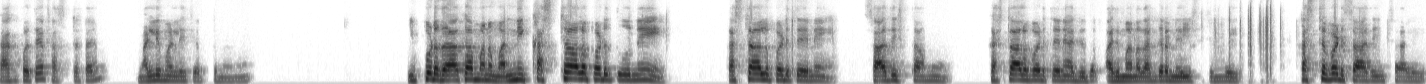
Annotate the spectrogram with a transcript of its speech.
కాకపోతే ఫస్ట్ టైం మళ్ళీ మళ్ళీ చెప్తున్నాను. ఇప్పుడు దాకా మనం అన్ని కష్టాలు పడుతూనే కష్టాలు పడితేనే సాధిస్తాము. కష్టాలు పడితేనే అది అది మన దగ్గర నిలుస్తుంది. కష్టపడి సాధించాలి.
